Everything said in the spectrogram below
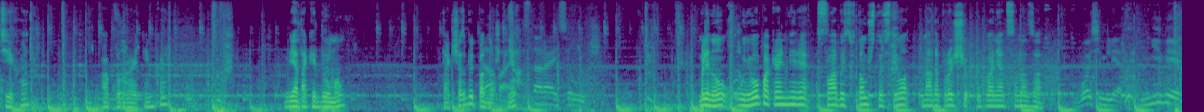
Тихо. Аккуратненько. Я так и думал. Так, сейчас будет подножка, Давай, нет? старайся лучше. Блин, ну у него, по крайней мере, слабость в том, что с него надо проще уклоняться назад. 8 лет. Не верю.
